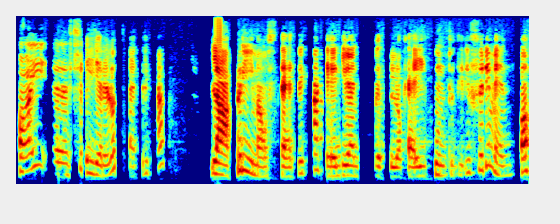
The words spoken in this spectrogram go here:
Poi eh, scegliere l'ostetrica, la prima ostetrica, che diventa quello che è il punto di riferimento,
